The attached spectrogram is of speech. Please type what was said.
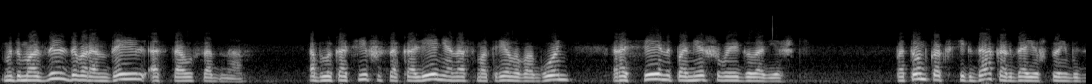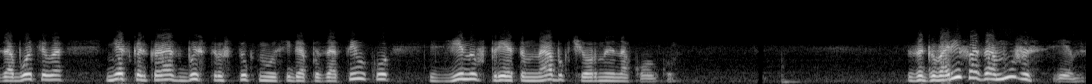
Мадемуазель де Варандель осталась одна. Облокотившись о колени, она смотрела в огонь, рассеянно помешивая головешки. Потом, как всегда, когда ее что-нибудь заботило, несколько раз быстро стукнула себя по затылку, сдвинув при этом на бок черную наколку. Заговорив о замужестве,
